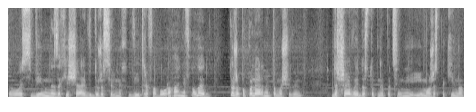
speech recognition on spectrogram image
Ось він не захищає від дуже сильних вітрів або ураганів, але дуже популярний, тому що він дешевий, доступний по ціні і може спокійно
